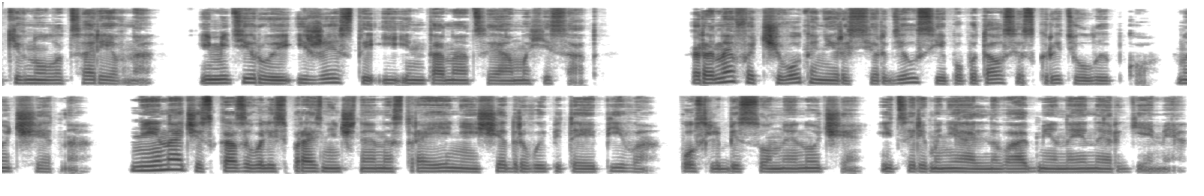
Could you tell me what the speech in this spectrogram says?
кивнула царевна, имитируя и жесты, и интонации Амахисат. Ренеф от чего-то не рассердился и попытался скрыть улыбку, но тщетно. Не иначе сказывались праздничное настроение и щедро выпитое пиво после бессонной ночи и церемониального обмена энергиями.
